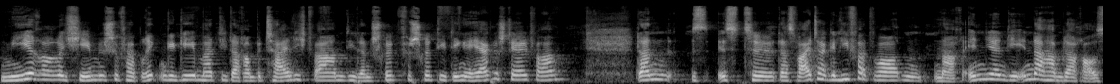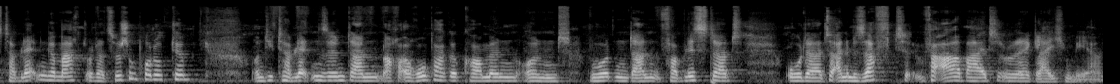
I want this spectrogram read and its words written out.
mehrere chemische Fabriken gegeben hat, die daran beteiligt waren, die dann Schritt für Schritt die Dinge hergestellt waren. Dann ist äh, das weiter geliefert worden nach Indien. Die Inder haben daraus Tabletten gemacht oder Zwischenprodukte. Und die Tabletten sind dann nach Europa gekommen und wurden dann verblistert oder zu einem Saft verarbeitet oder dergleichen mehr.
